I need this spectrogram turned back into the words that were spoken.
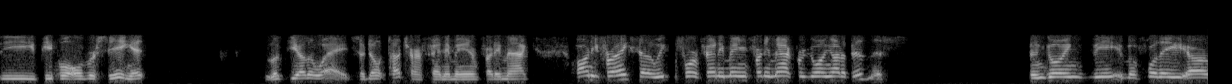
the people overseeing it, look the other way. So don't touch our Fannie Mae and Freddie Mac. Barney Frank said a week before Fannie Mae and Freddie Mac were going out of business and going be, before they are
